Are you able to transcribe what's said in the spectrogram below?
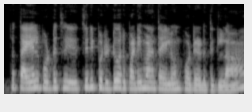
இப்போ தையல் போட்டு தி திருப்பி ஒரு படிமான தையலும் போட்டு எடுத்துக்கலாம்.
